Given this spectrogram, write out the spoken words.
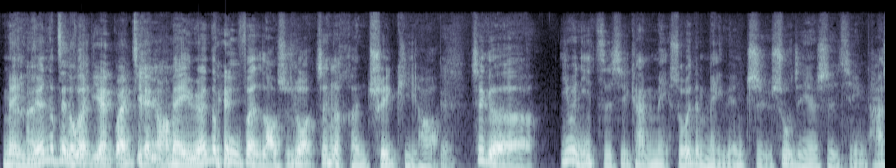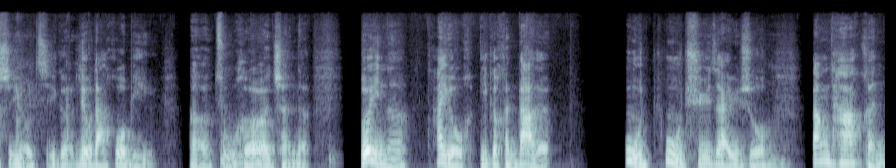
美元的 部分这个问题很关键哦。美元的部分，老实说，真的很 tricky 哈。对，这个因为你仔细看美所谓的美元指数这件事情，它是由几个六大货币。呃，组合而成的，所以呢，它有一个很大的误误区在于说，当它很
